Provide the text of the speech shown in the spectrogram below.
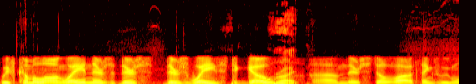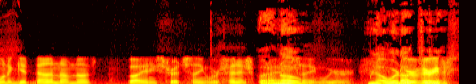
We've come a long way, and there's there's there's ways to go. Right. Um, there's still a lot of things we want to get done. I'm not by any stretch saying we're finished, but Oh, I'm saying we're No, we're not we're very finished.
